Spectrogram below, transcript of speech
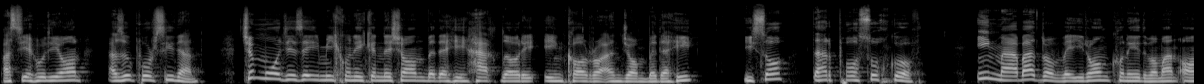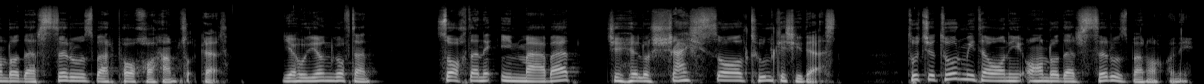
پس یهودیان از او پرسیدند چه معجزه ای می‌کنی که نشان بدهی حق داری این کار را انجام بدهی؟ عیسی در پاسخ گفت این معبد را ویران کنید و من آن را در سه روز برپا خواهم کرد. یهودیان گفتند ساختن این معبد چهل و شش سال طول کشیده است. تو چطور می توانی آن را در سه روز بنا کنی؟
